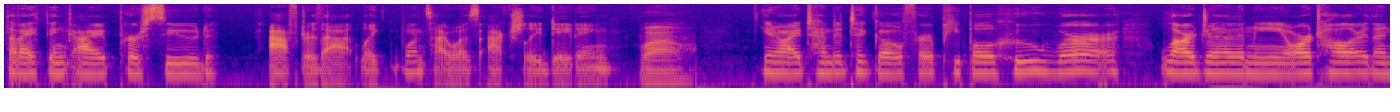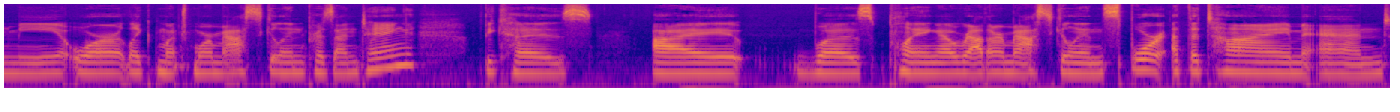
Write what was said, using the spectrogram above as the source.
that I think I pursued after that, like once I was actually dating. Wow. You know, I tended to go for people who were larger than me or taller than me or like much more masculine presenting because I was playing a rather masculine sport at the time and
